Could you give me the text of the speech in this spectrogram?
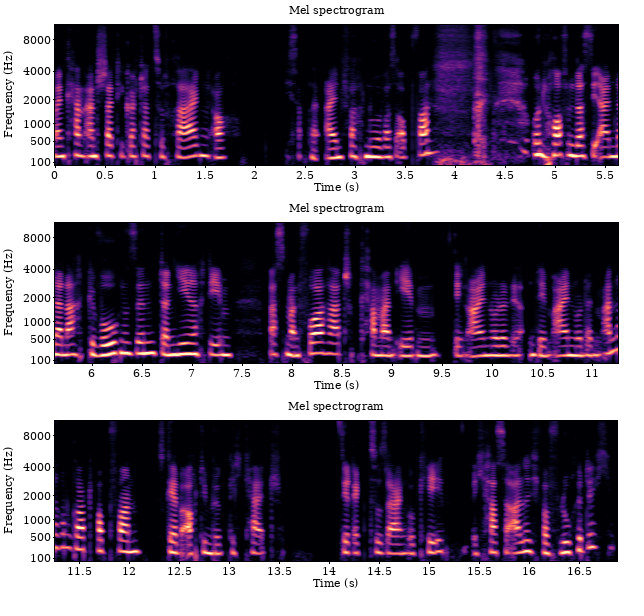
man kann anstatt die Götter zu fragen auch, ich sag mal, einfach nur was opfern. und hoffen, dass sie einem danach gewogen sind. Dann je nachdem, was man vorhat, kann man eben den einen oder den, dem einen oder dem anderen Gott opfern. Es gäbe auch die Möglichkeit, direkt zu sagen, okay, ich hasse alle, ich verfluche dich.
